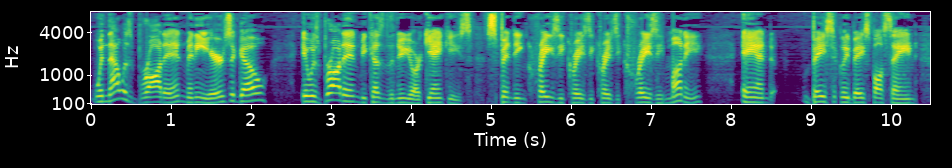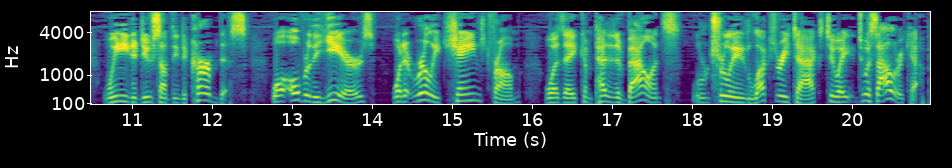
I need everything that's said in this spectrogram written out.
when that was brought in many years ago, it was brought in because of the New York Yankees spending crazy, crazy, crazy, crazy money, and basically baseball saying we need to do something to curb this. Well, over the years, what it really changed from was a competitive balance, truly luxury tax to a to a salary cap,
